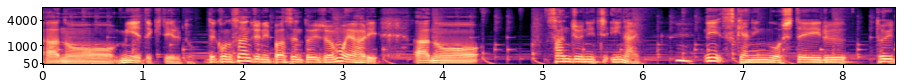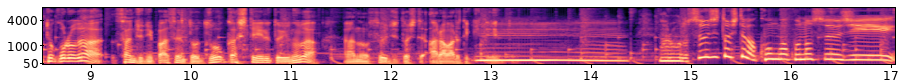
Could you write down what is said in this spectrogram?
あの見えてきているとでこの32%以上もやはり、あの30日以内にスキャニングをしているというところが32%増加しているというのがあの数字として現れてきていると。なるほど。数字としては今後この数字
